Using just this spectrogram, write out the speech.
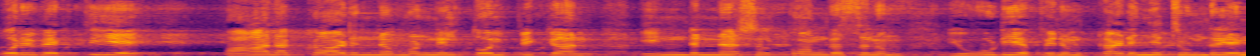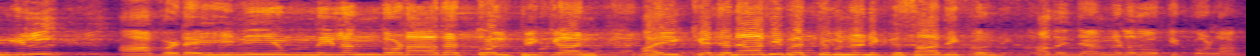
ഒരു വ്യക്തിയെ പാലക്കാടിന്റെ മണ്ണിൽ തോൽപ്പിക്കാൻ ഇന്ത്യൻ നാഷണൽ കോൺഗ്രസിനും യു ഡി എഫിനും കഴിഞ്ഞിട്ടുണ്ട് എങ്കിൽ അവിടെ ഇനിയും നിലം തൊടാതെ തോൽപ്പിക്കാൻ ഐക്യ ജനാധിപത്യ മുന്നണിക്ക് സാധിക്കും. അത് ഞങ്ങൾ നോക്കിക്കൊള്ളാം.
